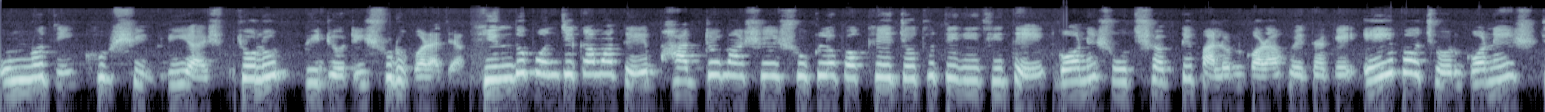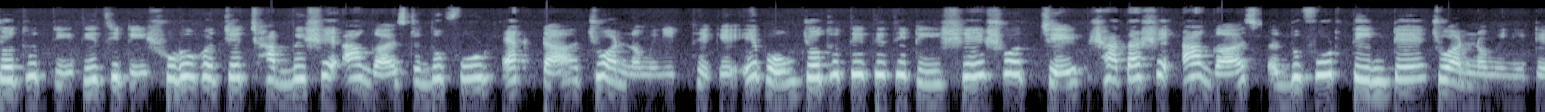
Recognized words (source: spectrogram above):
উন্নতি খুব শীঘ্রই আসবে। চলুন ভিডিওটি শুরু করা যাক। হিন্দু পঞ্জিকা মতে ভাদ্র মাসে শুক্লপক্ষে চতুর্থী তিথিতে গণেশ উৎসবটি পালন করা হয়ে থাকে। এই বছর গণেশ চতুর্থী তিথিটি শুরু হচ্ছে ছাব্বিশে আগস্ট দুপুর একটা চুয়ান্ন মিনিট থেকে এবং চতুর্থী তিথিটি শেষ হচ্ছে সাতাশে আগস্ট দুপুর তিনটে চুয়ান্ন মিনিটে।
